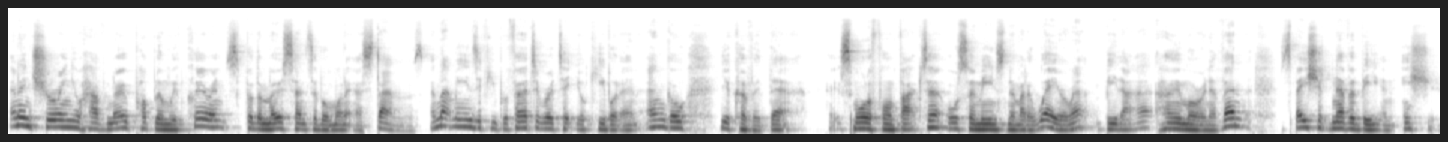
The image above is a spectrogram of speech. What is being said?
and ensuring you'll have no problem with clearance for the most sensible monitor stands, and that means if you prefer to rotate your keyboard at an angle, you're covered there. Smaller form factor also means no matter where you're at, be that at home or an event, space should never be an issue.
